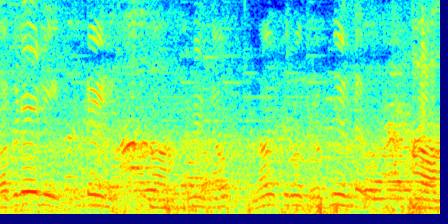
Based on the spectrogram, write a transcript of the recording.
બગડે નહીં તૂટે નહીં હા. અને નવ નવ કિલો દૂધની અંદર હા.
